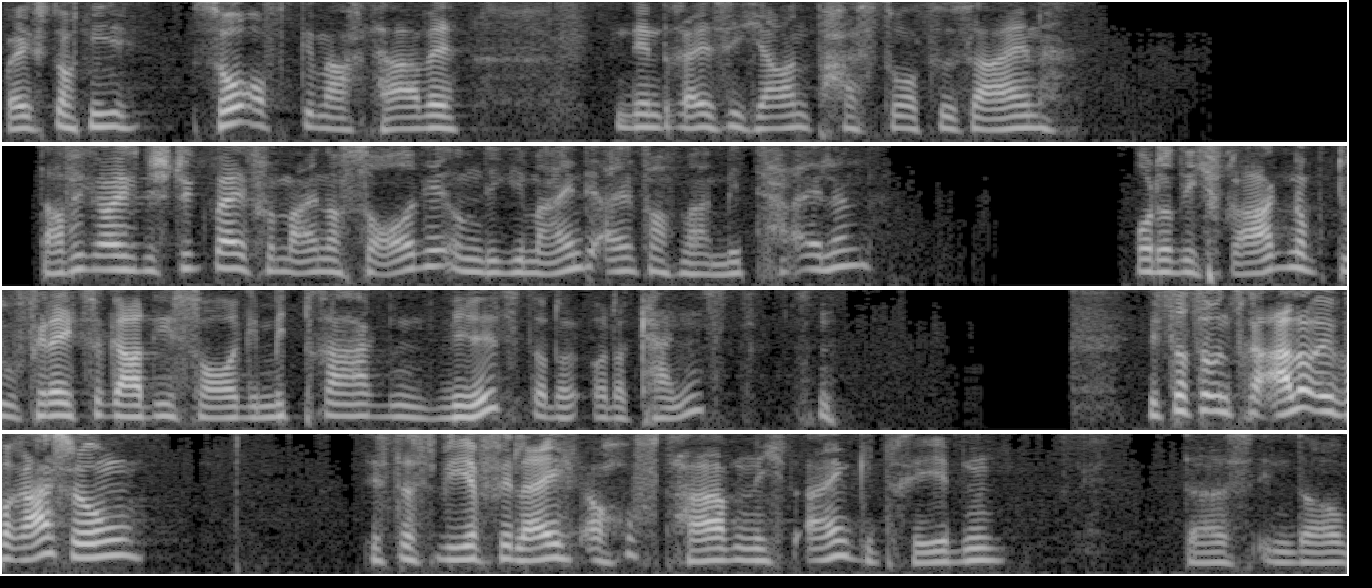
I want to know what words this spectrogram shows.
weil ich es noch nie so oft gemacht habe, in den 30 Jahren Pastor zu sein. Darf ich euch ein Stück weit von meiner Sorge um die Gemeinde einfach mal mitteilen? Oder dich fragen, ob du vielleicht sogar die Sorge mittragen willst oder, oder kannst? Ist doch zu unserer aller Überraschung, ist, dass wir vielleicht erhofft haben, nicht eingetreten dass in der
